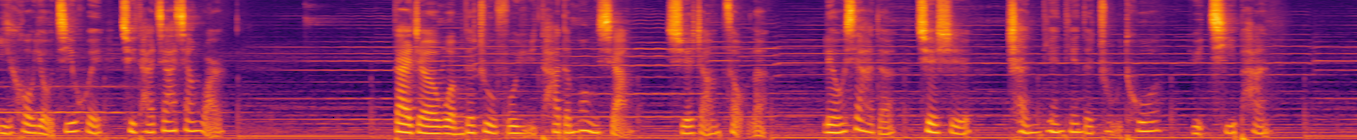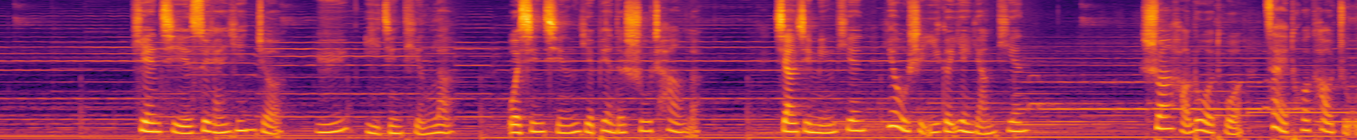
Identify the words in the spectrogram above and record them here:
以后有机会去他家乡玩。带着我们的祝福与他的梦想，学长走了，留下的却是沉甸甸的嘱托与期盼。天气虽然阴着，雨已经停了，我心情也变得舒畅了。相信明天又是一个艳阳天。拴好骆驼，再托靠主。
